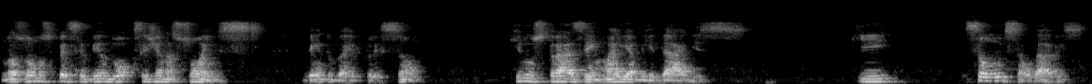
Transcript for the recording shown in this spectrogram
nós vamos percebendo oxigenações dentro da reflexão que nos trazem maleabilidades que são muito saudáveis.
